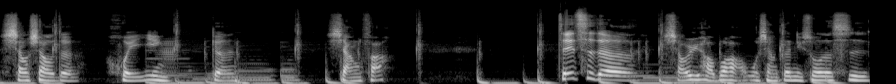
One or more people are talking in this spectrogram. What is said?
小小的回应跟想法。这一次的小玉好不好？我想跟你说的是，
